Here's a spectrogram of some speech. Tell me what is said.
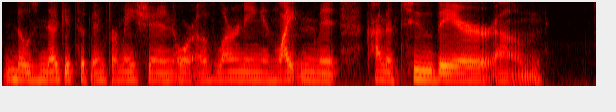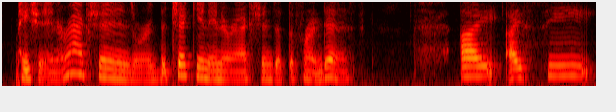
those nuggets of information or of learning, enlightenment, kind of to their um, patient interactions or the check-in interactions at the front desk? I I see.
